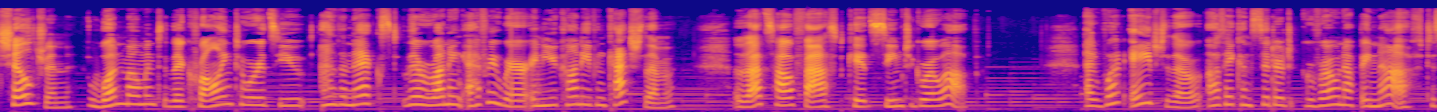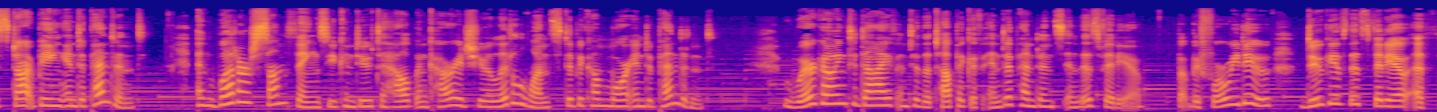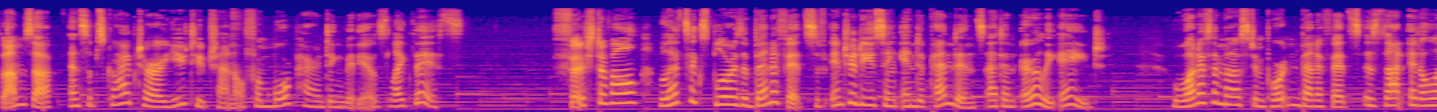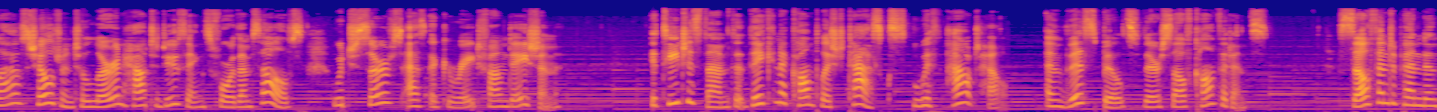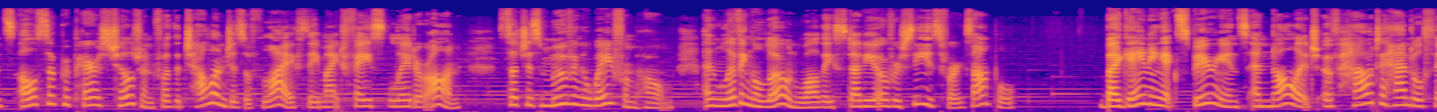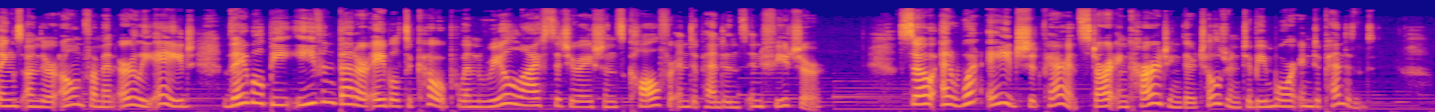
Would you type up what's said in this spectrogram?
Children, one moment they're crawling towards you, and the next they're running everywhere and you can't even catch them. That's how fast kids seem to grow up. At what age, though, are they considered grown up enough to start being independent? And what are some things you can do to help encourage your little ones to become more independent? We're going to dive into the topic of independence in this video. But before we do, do give this video a thumbs up and subscribe to our YouTube channel for more parenting videos like this. First of all, let's explore the benefits of introducing independence at an early age. One of the most important benefits is that it allows children to learn how to do things for themselves, which serves as a great foundation. It teaches them that they can accomplish tasks without help, and this builds their self confidence. Self independence also prepares children for the challenges of life they might face later on, such as moving away from home and living alone while they study overseas, for example. By gaining experience and knowledge of how to handle things on their own from an early age, they will be even better able to cope when real life situations call for independence in future. So, at what age should parents start encouraging their children to be more independent?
